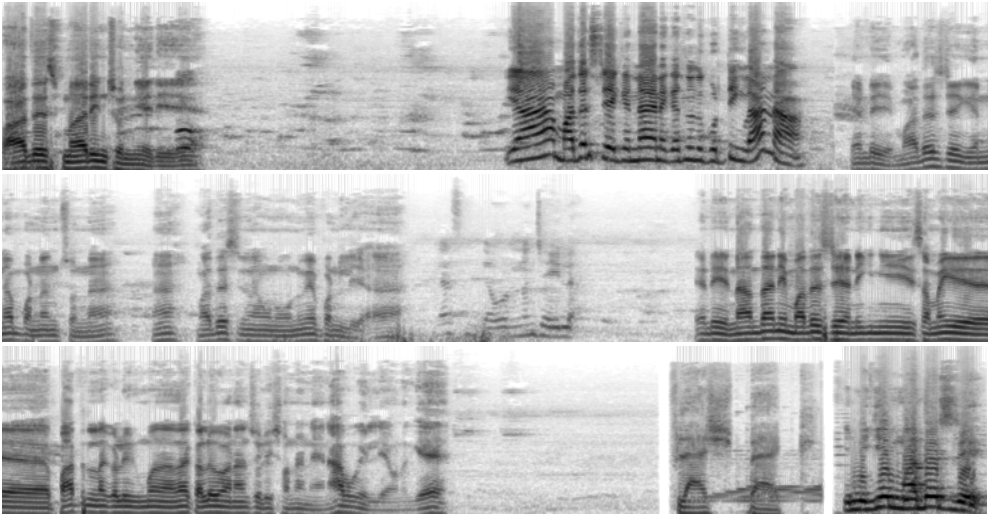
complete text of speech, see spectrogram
ஃபாதர்ஸ் மாதிரின்னு சொன்னியடி. ஏன்? மதர்ஸ் டேக்கு என்ன? எனக்கு வந்து கொடுத்தீங்களா நான் ஏண்டி மதர்ஸ் டேக்கு என்ன பண்ணேன்னு சொன்னேன். ஆ? மதர்ஸ் டே நான் உனக்கு ஒன்றுமே பண்ணலையா? ஒன்றும் செய்யல. ஏண்டி நான் தான் நீ மதர்ஸ் டே அன்னைக்கு நீ சமைய பாத்திரம்லாம் கழுவிக்கும் போது நான் தான் கழுவ வேணாம்னு சொல்லி சொன்னேனே. ஞாபகம் இல்லையா உனக்கு? Flashback. இன்னைக்கு மதர்ஸ் டே.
